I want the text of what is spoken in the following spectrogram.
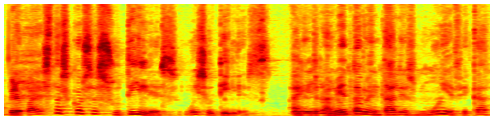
Pero para estas cosas sutiles, muy sutiles, el entrenamiento mental es muy eficaz.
